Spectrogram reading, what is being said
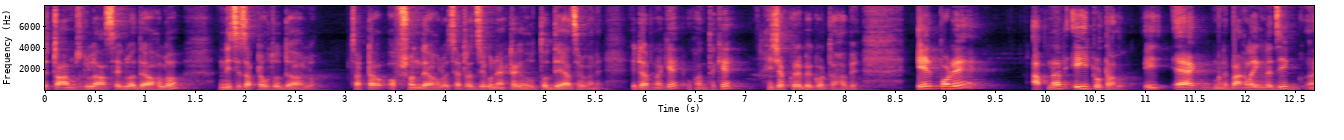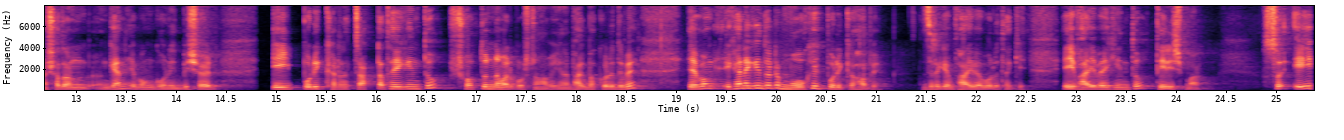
যে টার্মসগুলো আছে, এগুলো দেওয়া হলো, নিচে চারটা উত্তর দেওয়া হলো, চারটা অপশন দেওয়া হলো, চারটা যে কোনো একটা কিন্তু উত্তর দেওয়া আছে ওখানে। এটা আপনাকে ওখান থেকে হিসাব করে বের করতে হবে। এরপরে আপনার এই টোটাল এই এক মানে বাংলা, ইংরেজি সাধারণ জ্ঞান এবং গণিত বিষয়ের এই পরীক্ষাটা, চারটা থেকে কিন্তু সত্তর নম্বর প্রশ্ন হবে, এখানে ভাগ ভাগ করে দেবে। এবং এখানে কিন্তু একটা মৌখিক পরীক্ষা হবে, যেটাকে ভাইবা বলে থাকি। এই ভাইভাই কিন্তু তিরিশ মার্ক সো এই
